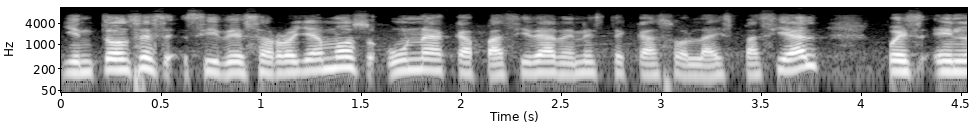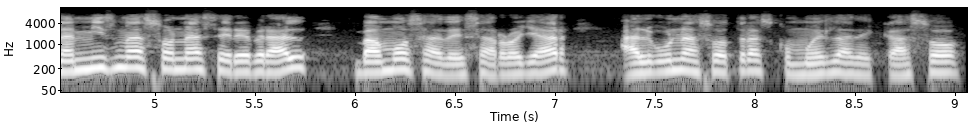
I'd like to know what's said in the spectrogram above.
Y entonces si desarrollamos una capacidad, en este caso la espacial, pues en la misma zona cerebral vamos a desarrollar algunas otras como es la de caso,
